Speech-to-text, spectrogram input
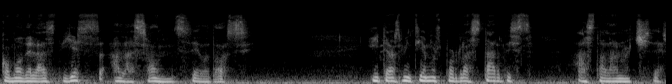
Como de las 10 a las 11 o 12. Y transmitíamos por las tardes hasta la anochecer.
